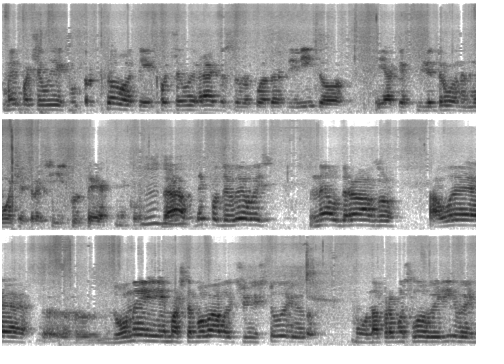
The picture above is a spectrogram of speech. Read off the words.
ми почали їх використовувати і почали радісно викладати відео, як FPV-дрони мочать російську техніку. Мгм. Да, вони подивились не одразу, але е, вони масштабували цю історію ну, на промисловий рівень,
